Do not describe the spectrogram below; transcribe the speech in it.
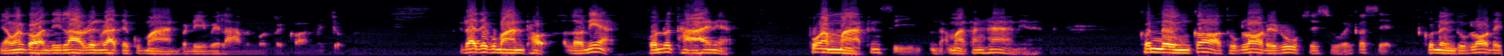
อย่างวันก่อนที่เล่าเรื่องราชกุมารพอดีเวลามันหมดไปก่อนไม่จบ ราชกุมารเหล่านี้ผลสุดท้ายเนี่ย พวกอมาตทั้งสี่อมาตทั้งห้าเนี่ย คนหนึ่งก็ถูกล่อโดยรูปสวยๆก็เสร็จ คนหนึ่งถูกล่อโดย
